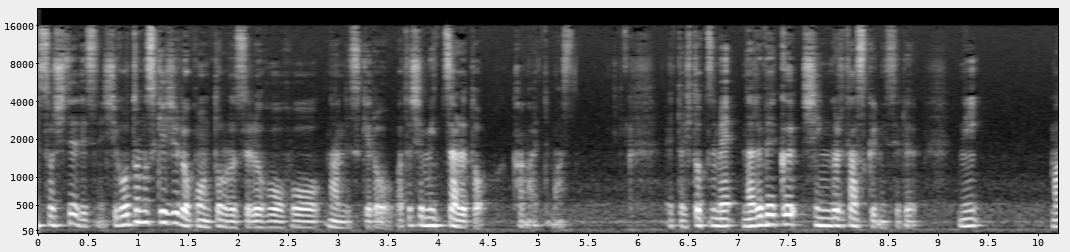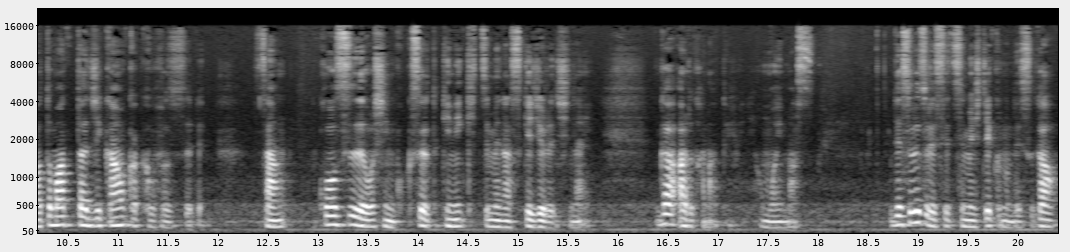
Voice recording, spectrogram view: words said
そしてですね仕事のスケジュールをコントロールする方法なんですけど私は3つあると考えてます。えっと、1つ目なるべくシングルタスクにする。2まとまった時間を確保する。3工数を申告するときにきつめなスケジュールにしないがあるかなというふうに思います。で、それぞれ説明していくのですが、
